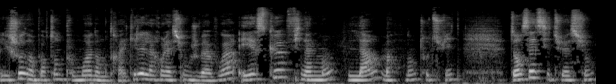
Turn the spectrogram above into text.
les choses importantes pour moi dans mon travail, quelle est la relation que je vais avoir, et est-ce que finalement, là, maintenant, tout de suite, dans cette situation,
